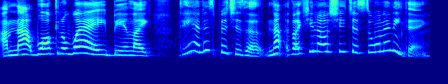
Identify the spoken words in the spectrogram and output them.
I'm not walking away being like, damn, this bitch is a not like you know, she just doing anything.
